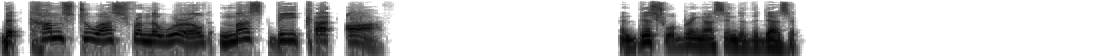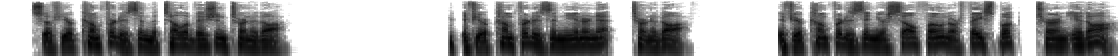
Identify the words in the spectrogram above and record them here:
that comes to us from the world must be cut off. And this will bring us into the desert. So if your comfort is in the television, turn it off. If your comfort is in the internet, turn it off. If your comfort is in your cell phone or Facebook, turn it off.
